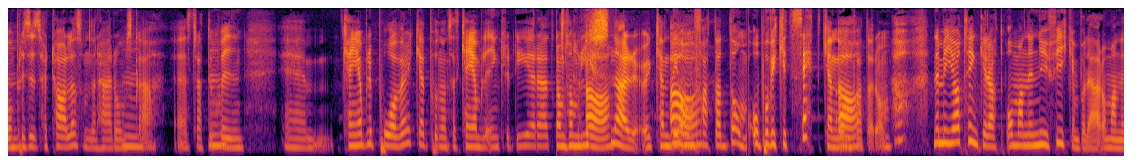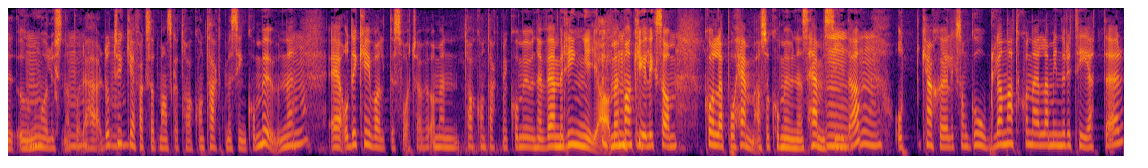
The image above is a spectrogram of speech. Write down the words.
och precis hört talas om den här romska eh, strategin Ehm, kan jag bli påverkad på något sätt? Kan jag bli inkluderad? De som Ja. lyssnar, kan det Ja. omfatta dem? Och på vilket sätt kan det Ja. omfatta dem? Nej, men jag tänker att om man är nyfiken på det här, om man är ung Mm. och lyssnar på det här, då tycker jag faktiskt att man ska ta kontakt med sin kommun. Eh, och det kan ju vara lite svårt, så, men, ta kontakt med kommunen, vem ringer jag? Men man kan ju liksom kolla på hem, alltså kommunens hemsida Mm, och kanske liksom googla nationella minoriteter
